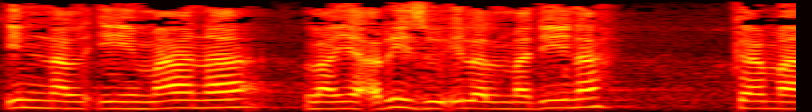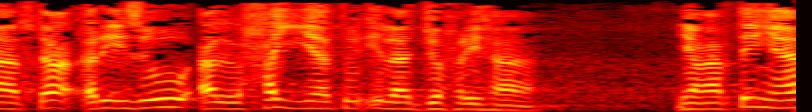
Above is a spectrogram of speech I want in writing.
"Innal imana la ya'rizu ilal Madinah kama ta'rizu al-hayyatu ila juhriha." Yang artinya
